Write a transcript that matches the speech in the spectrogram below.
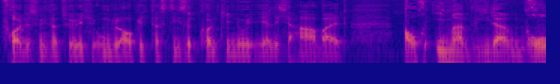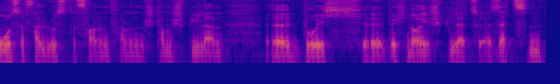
freut es mich natürlich unglaublich, dass diese kontinuierliche Arbeit auch immer wieder große Verluste von, von Stammspielern durch, äh, durch neue Spieler zu ersetzen.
